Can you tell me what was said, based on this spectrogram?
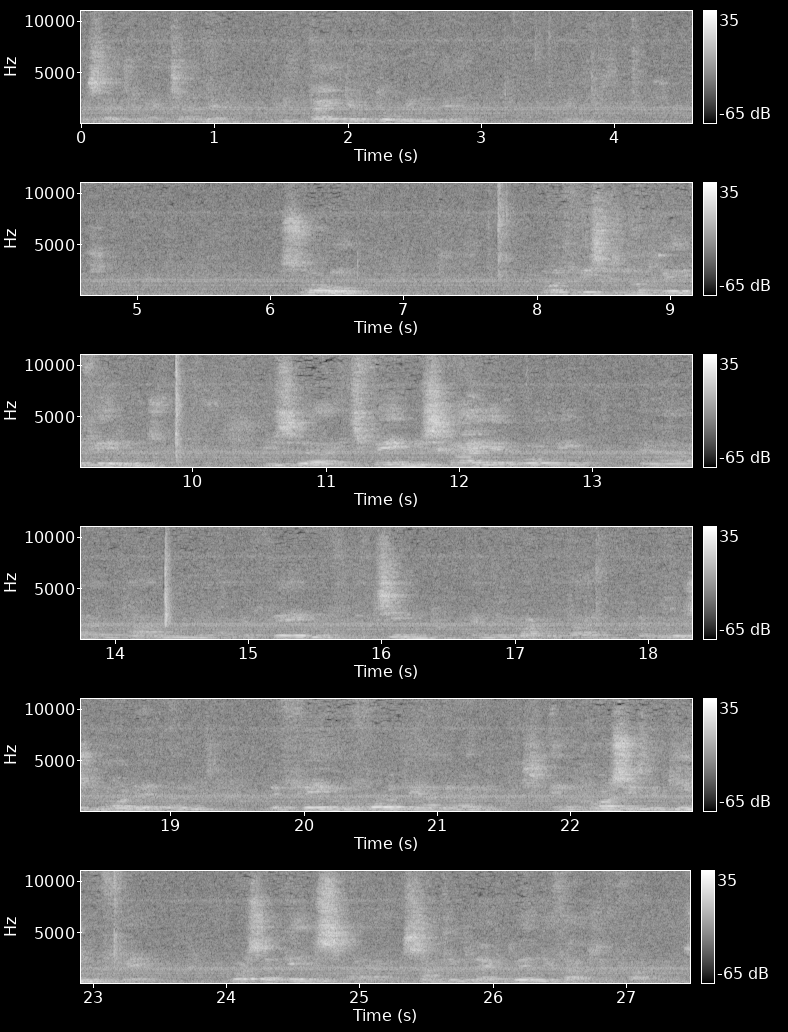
the satellite channel, with tiger topping the, the list. So, goldfish is not very famous, Its, uh, its fame is higher only uh, than uh, the fame of the chimp and the crocodile, but it was smaller than the fame of all the other animals. And horse is the king of fame. Horse attains uh, something like 20,000 pounds,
